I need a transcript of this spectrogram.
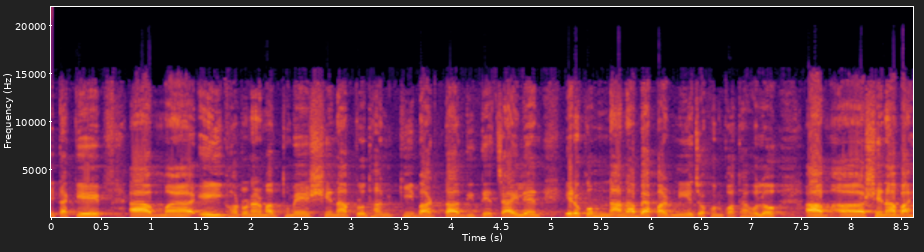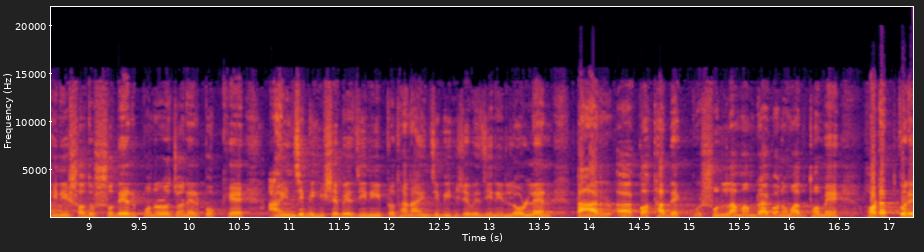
এটাকে এই ঘটনার মাধ্যমে সেনা প্রধান কি বার্তা দিতে চাইলেন, এরকম নানা ব্যাপার নিয়ে যখন কথা হলো সেনাবাহিনীর সদস্যদের পনেরো জনের পক্ষে আইনজীবী হিসেবে যিনি, প্রধান আইনজীবী হিসেবে যিনি লড়লেন, তার কথা দেখ, শুনলাম আমরা গণমাধ্যমে, হঠাৎ করে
